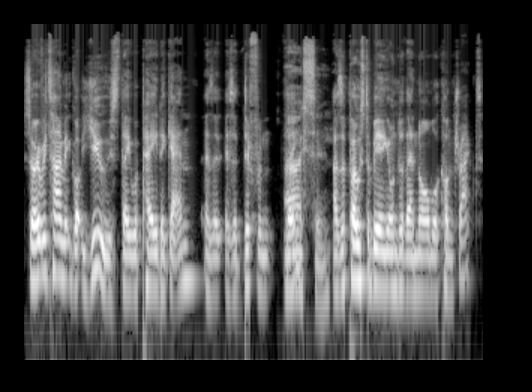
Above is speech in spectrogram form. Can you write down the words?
So every time it got used, they were paid again as a as a different thing. I see. As opposed to being under their normal contract.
